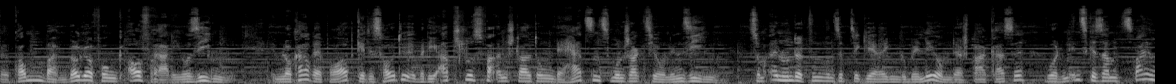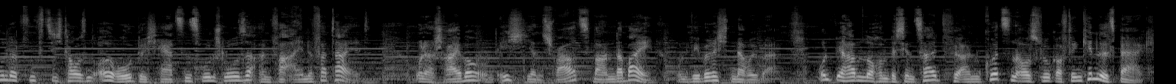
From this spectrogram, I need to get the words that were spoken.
willkommen beim Bürgerfunk auf Radio Siegen. Im Lokalreport geht es heute über die Abschlussveranstaltung der Herzenswunschaktion in Siegen. Zum 175-jährigen Jubiläum der Sparkasse wurden insgesamt 250.000 Euro durch Herzenswunschlose an Vereine verteilt. Ulla Schreiber und ich, Jens Schwarz, waren dabei und wir berichten darüber. Und wir haben noch ein bisschen Zeit für einen kurzen Ausflug auf den Kindelsberg.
